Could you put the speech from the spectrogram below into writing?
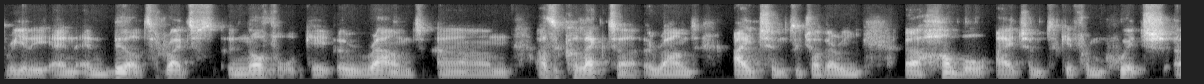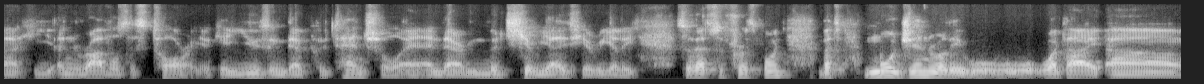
really and and builds writes a novel, okay, around um, as a collector around items which are very humble items, okay, from which he unravels a story, okay, using their potential and their materiality really. So that's the first point. But more generally, what I uh,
